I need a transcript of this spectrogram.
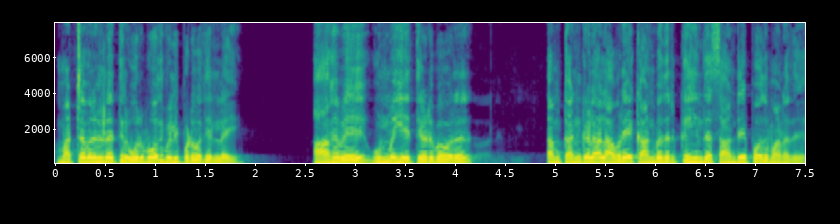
மற்றவர்களிடத்தில் ஒருபோதும் வெளிப்படுவதில்லை. ஆகவே உண்மையை தேடுபவர் தம் கண்களால் அவரே காண்பதற்கு இந்த சான்றே போதுமானது.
